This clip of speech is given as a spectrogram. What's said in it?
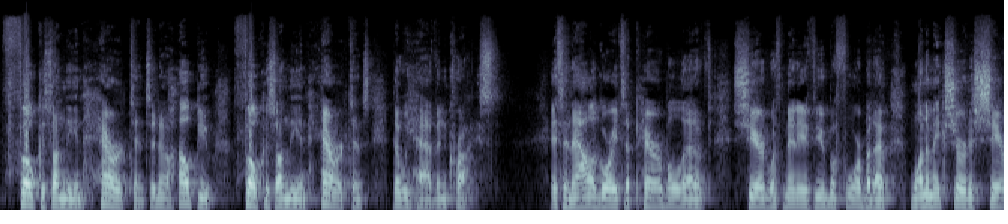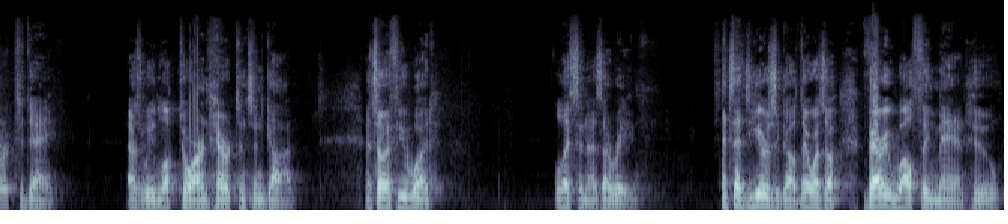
focus on the inheritance and it'll help you focus on the inheritance that we have in Christ. It's an allegory. It's a parable that I've shared with many of you before, but I want to make sure to share it today as we look to our inheritance in God. And so if you would, listen as I read. It says years ago, there was a very wealthy man who,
